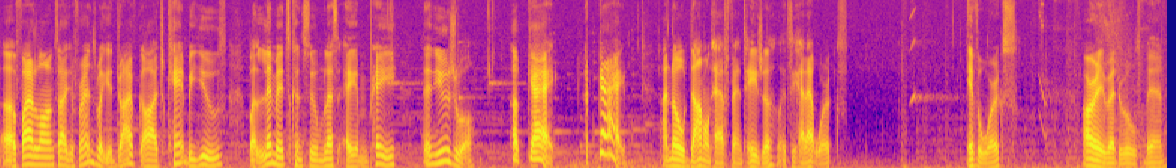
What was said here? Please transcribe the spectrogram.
Uh, fight alongside your friends, but your drive gauge can't be used, but limits consume less AMP than usual. Okay, okay. I know Donald has Fantasia. Let's see how that works. If it works. Already read the rules, Ben.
